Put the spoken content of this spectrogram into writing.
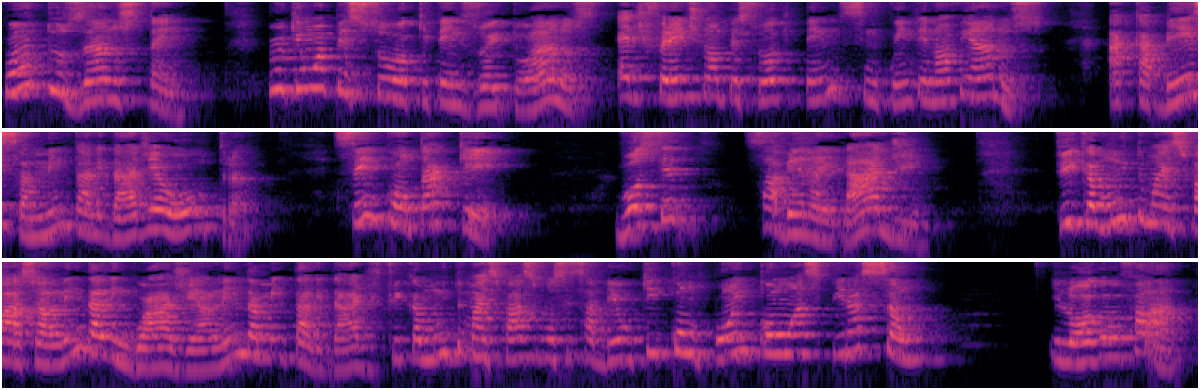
Quantos anos tem? Porque uma pessoa que tem 18 anos é diferente de uma pessoa que tem 59 anos. A cabeça, a mentalidade é outra. Sem contar que você sabendo a idade, fica muito mais fácil, além da linguagem, além da mentalidade, fica muito mais fácil você saber o que compõe com aspiração. E logo eu vou falar.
